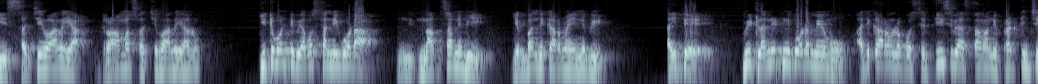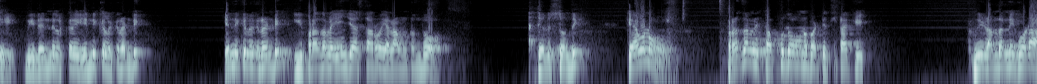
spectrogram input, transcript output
ఈ సచివాలయ గ్రామ సచివాలయాలు ఇటువంటి వ్యవస్థని కూడా నచ్చనివి ఇబ్బందికరమైనవి. అయితే వీటిలన్నిటిని కూడా మేము అధికారంలోకి వస్తే తీసివేస్తామని ప్రకటించి మీరు ఎన్నికల ఎన్నికలకు రండి. ఎన్నికలకు రండి. ఈ ప్రజలు ఏం చేస్తారో ఎలా ఉంటుందో తెలుస్తుంది. కేవలం ప్రజల్ని తప్పుదోవన పట్టించటానికి వీళ్ళందరినీ కూడా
